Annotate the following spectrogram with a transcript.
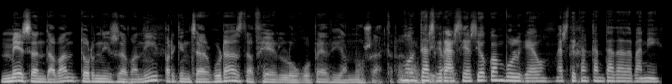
més endavant tornis a venir perquè ens hauràs de fer logopèdia amb nosaltres. al Moltes gràcies, jo quan vulgueu, estic encantada de venir.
